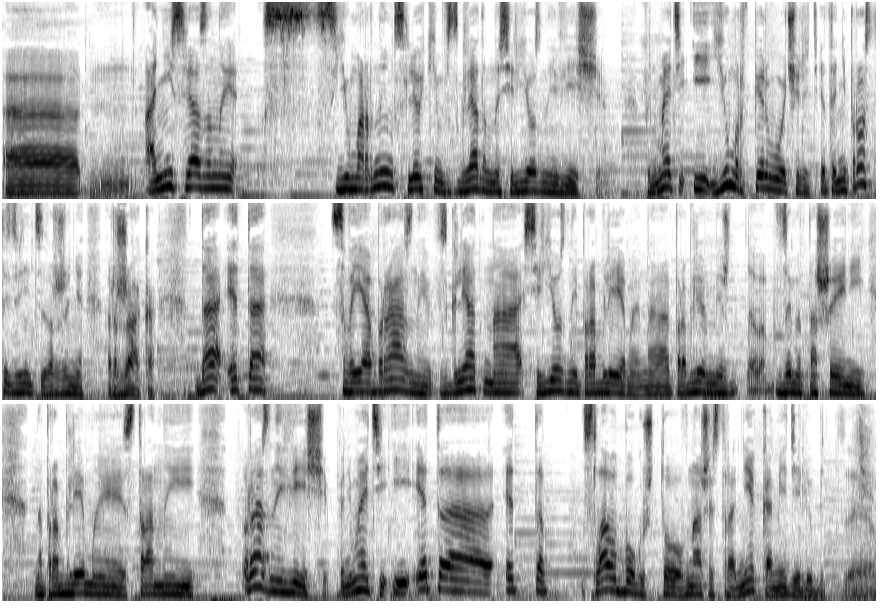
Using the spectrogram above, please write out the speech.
э, они связаны с, с юморным, с легким взглядом на серьезные вещи. Понимаете? И юмор в первую очередь это не просто, извините за выражение, ржака. Да, это своеобразный взгляд на серьезные проблемы, на проблемы между, взаимоотношений, на проблемы страны, разные вещи, понимаете? И это, это слава богу, что в нашей стране комедия любит. Э,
